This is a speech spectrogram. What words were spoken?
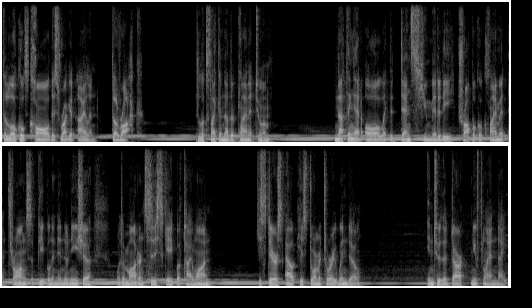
The locals call this rugged island the Rock. It looks like another planet to him. Nothing at all like the dense humidity, tropical climate, and throngs of people in Indonesia or the modern cityscape of Taiwan. He stares out his dormitory window into the dark Newfoundland night.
